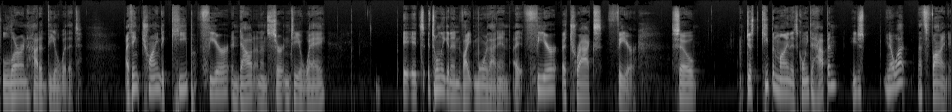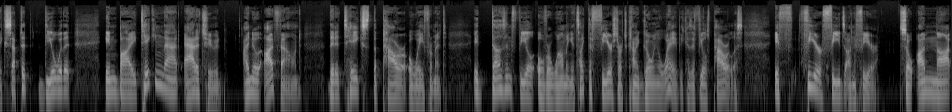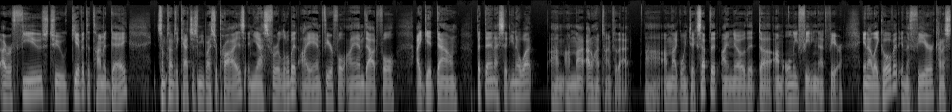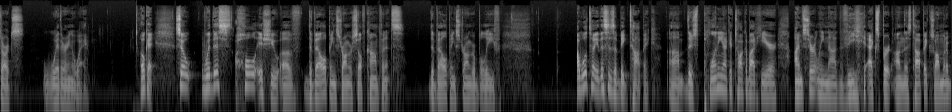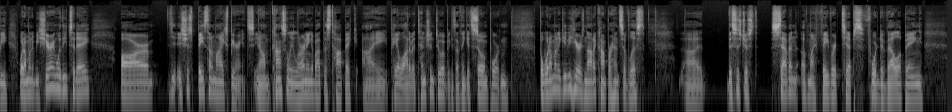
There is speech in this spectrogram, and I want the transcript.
learn how to deal with it. I think trying to keep fear and doubt and uncertainty away, it's it's only going to invite more of that in. Fear attracts fear, so just keep in mind it's going to happen. You just you know what? That's fine. Accept it, deal with it. And by taking that attitude, I know I've found that it takes the power away from it. It doesn't feel overwhelming. It's like the fear starts kind of going away because it feels powerless. If fear feeds on fear. So I'm not, I refuse to give it the time of day. Sometimes it catches me by surprise. And yes, for a little bit, I am fearful. I am doubtful. I get down. But then I said, you know what? I'm, I'm not. I don't have time for that. Uh, I'm not going to accept it. I know that uh, I'm only feeding that fear, and I let go of it, and the fear kind of starts withering away. Okay, so with this whole issue of developing stronger self confidence, developing stronger belief, I will tell you this is a big topic. Um, there's plenty I could talk about here. I'm certainly not the expert on this topic, so I'm going to be what I'm going to be sharing with you today are it's just based on my experience. You know, I'm constantly learning about this topic. I pay a lot of attention to it because I think it's so important. But what I'm going to give you here is not a comprehensive list. Uh, this is just seven of my favorite tips for developing.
